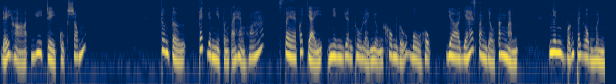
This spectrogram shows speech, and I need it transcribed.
để họ duy trì cuộc sống. Tương tự, các doanh nghiệp vận tải hàng hóa, xe có chạy nhưng doanh thu lợi nhuận không đủ bù hụt do giá xăng dầu tăng mạnh, nhưng vẫn phải gồng mình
